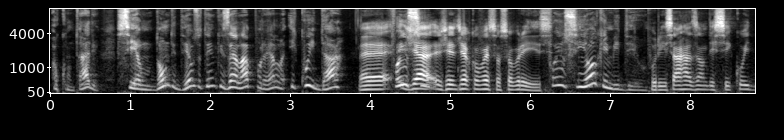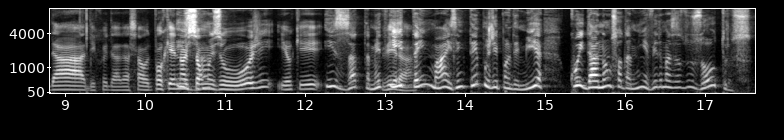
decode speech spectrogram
Ao contrário, se é um dom de Deus, eu tenho que zelar por ela e cuidar. É, Foi já, a gente já conversou sobre isso. Foi o Senhor quem me deu. Por isso a razão de se cuidar, de cuidar da saúde. Porque nós Exato. somos o hoje e o que. Exatamente. Virá. E tem mais. Em tempos de pandemia, cuidar não só da minha vida, mas dos outros.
